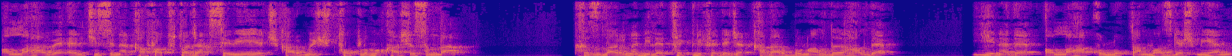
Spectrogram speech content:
Allah'a ve elçisine kafa tutacak seviyeye çıkarmış toplumu karşısında kızlarını bile teklif edecek kadar bunaldığı halde yine de Allah'a kulluktan vazgeçmeyen,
